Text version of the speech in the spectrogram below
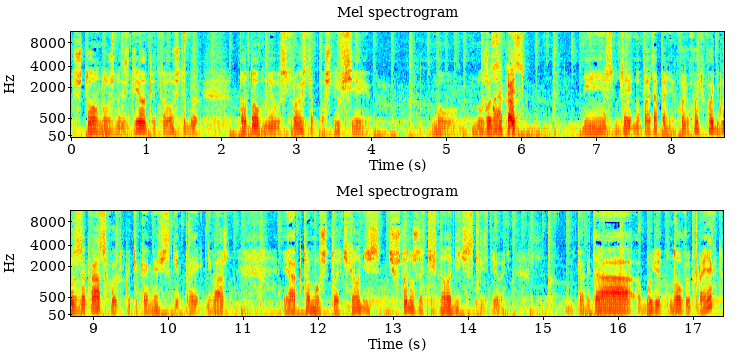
что нужно сделать для того, чтобы подобные устройства пошли в серию? Ну, нужно Госзаказ? опять... Не-не-не, смотри, ну это хоть, хоть, хоть госзаказ, хоть какой-то коммерческий проект, неважно. Я к тому, что технологически, что нужно технологически сделать. Когда будет новый проект,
